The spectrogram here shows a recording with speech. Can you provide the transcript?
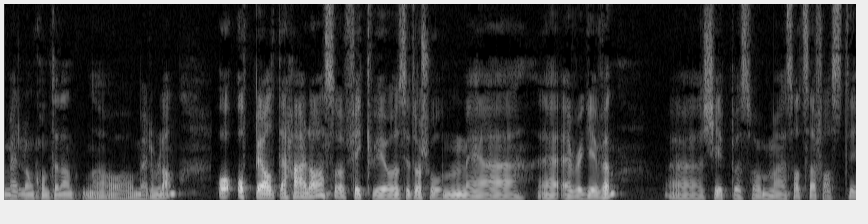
mellom kontinentene og mellom land. Og oppi alt det her da, så fikk vi jo situasjonen med Ever Given, skipet som satte seg fast i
